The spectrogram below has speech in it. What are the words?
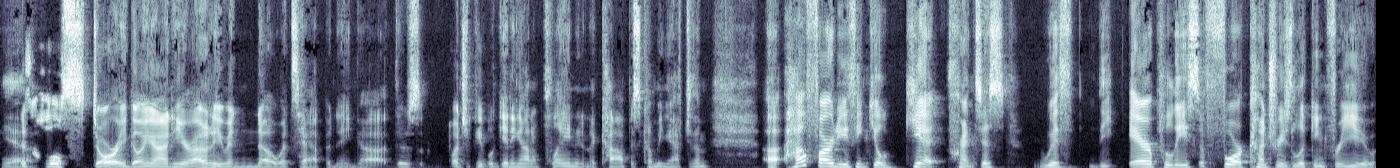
Yeah. There's a whole story going on here. I don't even know what's happening. Uh, there's a bunch of people getting on a plane and a cop is coming after them. Uh, how far do you think you'll get, Prentice, with the air police of four countries looking for you?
